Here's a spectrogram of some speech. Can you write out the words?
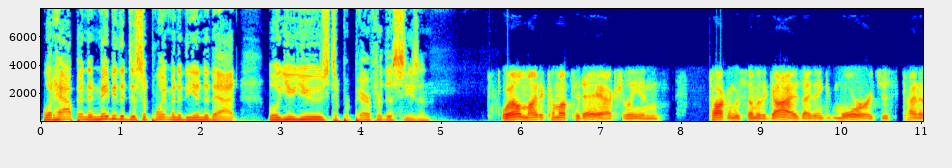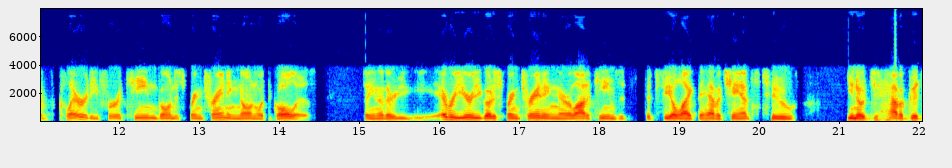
what happened, and maybe the disappointment at the end of that, will you use to prepare for this season? Well, might have come up today, actually, and talking with some of the guys, I think more it's just kind of clarity for a team going to spring training, knowing what the goal is. So you know, every year you go to spring training, there are a lot of teams that, that feel like they have a chance to, you know, to have a good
